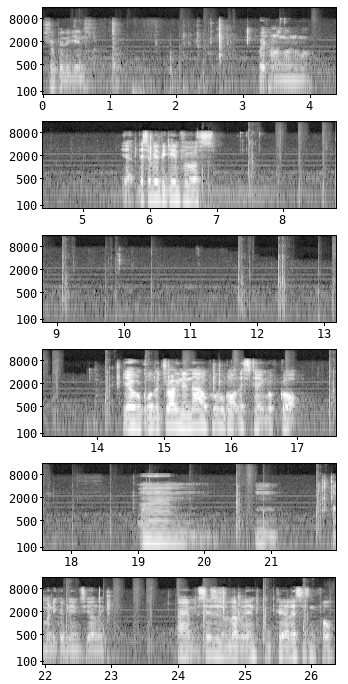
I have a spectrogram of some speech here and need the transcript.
Should be the game. Wait, how long on? Yeah, this will be the game for us. Yeah, we've got the drone now. Who we got this time? We've got um hmm. Not many good names here, like. Um Scissors 11 in, okay, this isn't full.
